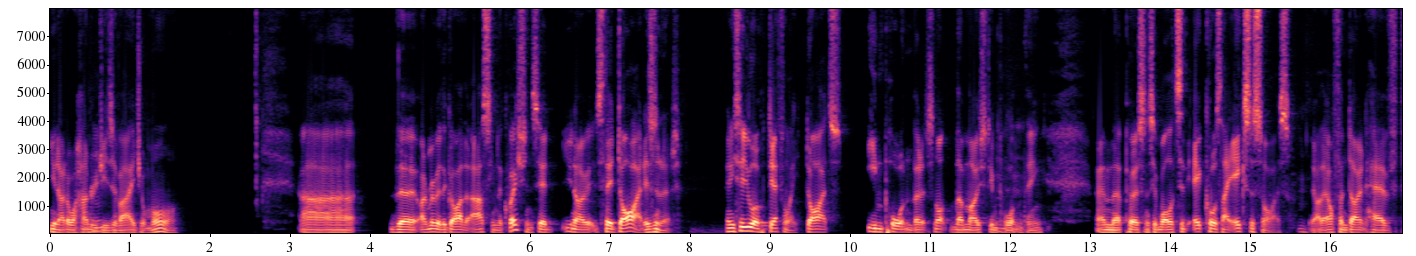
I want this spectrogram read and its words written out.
you know, to 100 years of age or more uh, the I remember the guy that asked him the question said, you know, it's their diet, isn't it? And he said, look, definitely, diet's important, but it's not the most important mm-hmm. thing. And the person said, well, it's of course they exercise. Mm-hmm. You know, they often don't have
